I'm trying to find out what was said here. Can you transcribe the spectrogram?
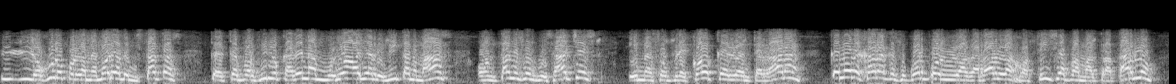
lo juro por la memoria de mis tatas, que, Porfirio Cadena murió ahí arribita nomás, ontan esos guisaches, y me suplicó que lo enterraran, que no dejara que su cuerpo lo agarrara la justicia para maltratarlo.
